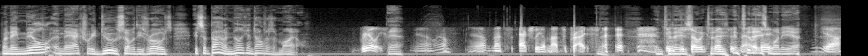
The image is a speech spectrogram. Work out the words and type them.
when they mill and they actually do some of these roads, it's about a million dollars a mile. Really? Yeah, Yeah. Well. Yeah, that's actually I'm not surprised. in today's so today, expensive in today's money, yeah. Yeah,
